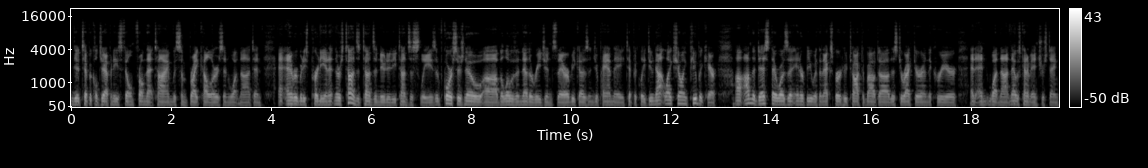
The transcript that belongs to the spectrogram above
your typical Japanese film from that time with some bright colors and whatnot, and, and everybody's pretty in it. And there's tons and tons of nudity, tons of sleaze. Of course, there's no uh, below the nether regions there because in Japan they typically do not like showing pubic hair. Uh, on the disc, there was an interview with an expert who talked about uh, this director and the career and, and whatnot. And that was kind of interesting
